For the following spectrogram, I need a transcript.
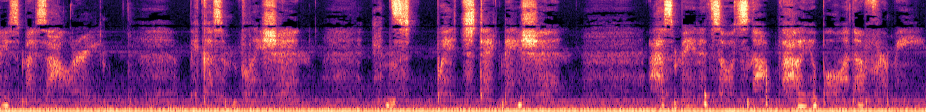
raise my salary because inflation and wage stagnation has made it so it's not valuable enough for me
